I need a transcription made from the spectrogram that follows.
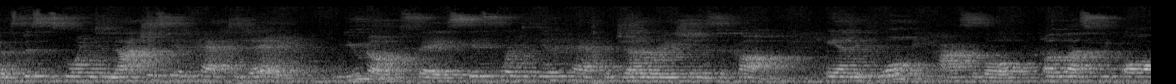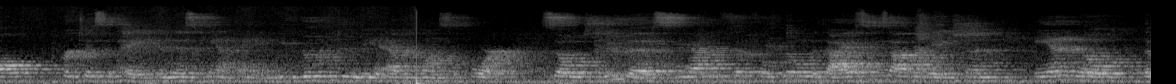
Because this is going to not just impact today, you know the space, it's going to impact the generations to come. And it won't be possible unless we all participate in this campaign. We really do need everyone's support. So to do this, we have to fulfill the diocese obligation and build the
